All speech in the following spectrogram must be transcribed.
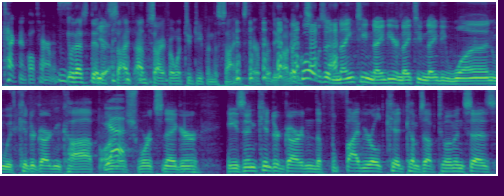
technical terms. That's the, Yeah. the I'm sorry if I went too deep in the science there for the audience. like what was it 1990 or 1991 with kindergarten cop Arnold Yeah. Schwarzenegger. He's in kindergarten. The f- five-year-old kid comes up to him and says,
